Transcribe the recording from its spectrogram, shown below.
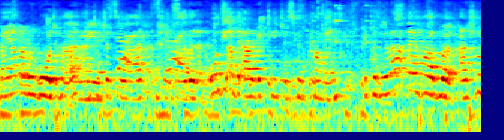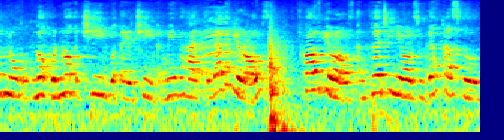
may Allah reward her and teacher Swad and Sheikh Adil and all the other Arabic teachers who've come in, because without their hard work, our children not, not, would not achieve what they achieve. And we've had 11-year-olds, 12-year-olds and 13-year-olds who've left our school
